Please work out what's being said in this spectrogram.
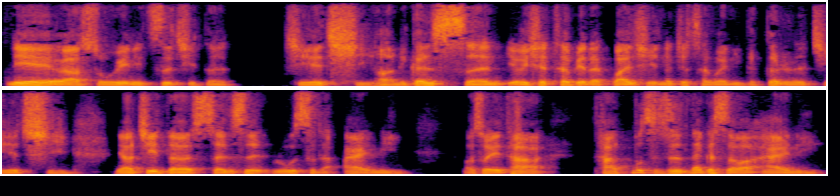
你也有要属于你自己的节期哈，你跟神有一些特别的关系，那就成为你的个人的节期。你要记得，神是如此的爱你啊。所以他他不只是那个时候爱你，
